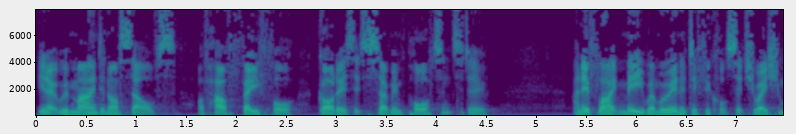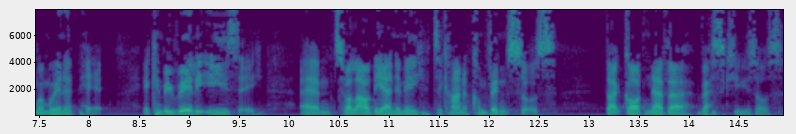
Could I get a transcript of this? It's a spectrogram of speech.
you know, reminding ourselves of how faithful God is, it's so important to do. And if, like me, when we're in a difficult situation, when we're in a pit, it can be really easy um, to allow the enemy to kind of convince us that God never rescues us,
